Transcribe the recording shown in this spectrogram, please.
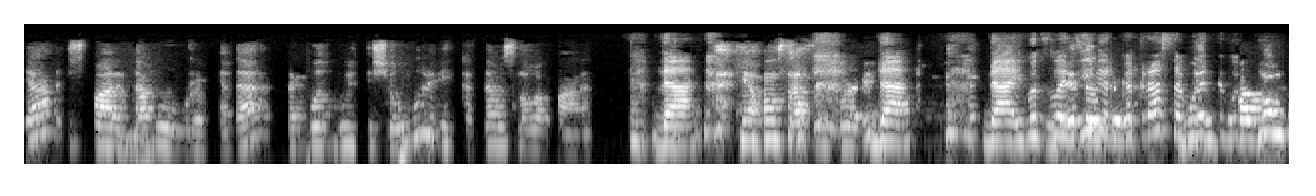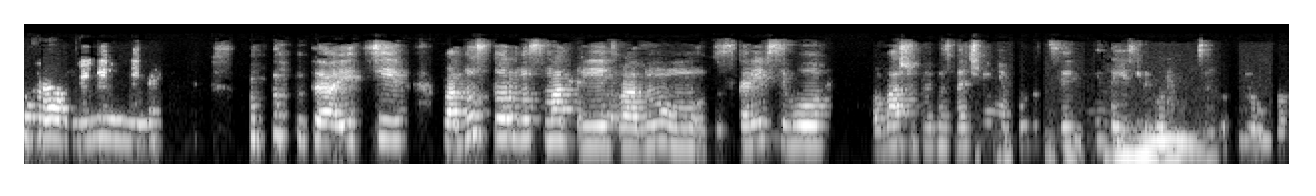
я, из пары того уровня, да, так вот будет еще уровень, когда вы снова пара. Да. Я вам сразу говорю. Да, да, и вот Владимир как раз об этом... В одном направлении. Да, идти в одну сторону смотреть, в одну, ну, скорее всего, ваши предназначения будут соединены, если вы будете друг другу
